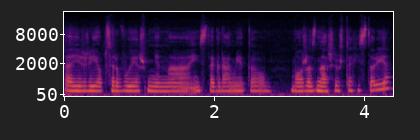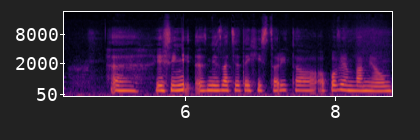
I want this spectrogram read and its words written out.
jeżeli obserwujesz mnie na Instagramie, to może znasz już tę historię. E, Jeśli nie, nie znacie tej historii, to opowiem Wam ją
